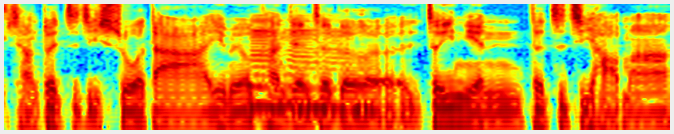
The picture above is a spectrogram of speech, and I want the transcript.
想对自己说的，啊，有没有看见这个这一年的自己好吗？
